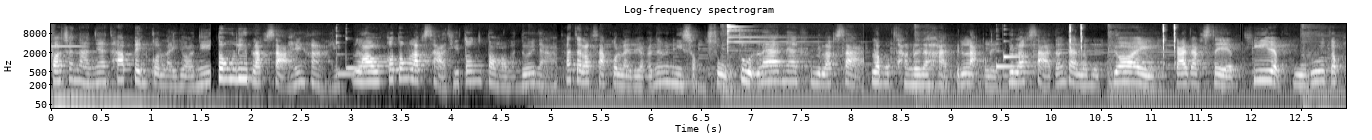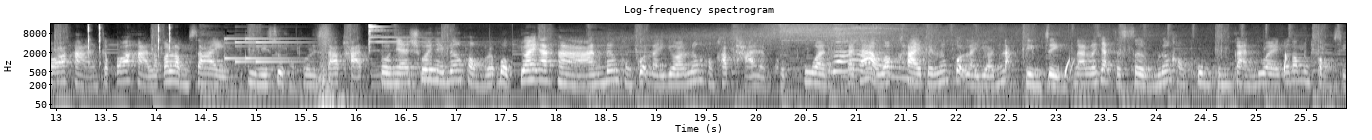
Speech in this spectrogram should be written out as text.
เพราะฉะนั้นเนี่ยถ้าเป็นกรดไหลย้อนนี่ต้องรีบรักษาให้หาย เราก็ต้องรักษาที่ต้นตอมันด้วยนะ ถ้าจะรักษากรดไหลย้อนเนี่ยมันมี 2 สูตร สูตรแรกเนี่ยคือรักษาระบบทางเดินอาหารเป็นหลักเลย คือรักษาตั้งแต่ระบบย่อย การอักเสบที่แบบหูรูดกระเพาะอาหารกระเพาะอาหารแล้วก็ลำไส้อยู่ในสูตรของโพลิซาพัทตัวเนี้ยช่วยในเรื่องของระบบย่อยอาหาร เรื่องของกรดไหลย้อนเรื่องของขับถ่ายแบบครบถ้วน แต่ถ้าหากว่าใครเป็นเรื่องกรดไหลย้อนหนักจริงๆนะแล้วอยากจะเสริมเรื่องของภูมิคุ้มกันด้วย ก็ต้องเป็นกล่องสี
